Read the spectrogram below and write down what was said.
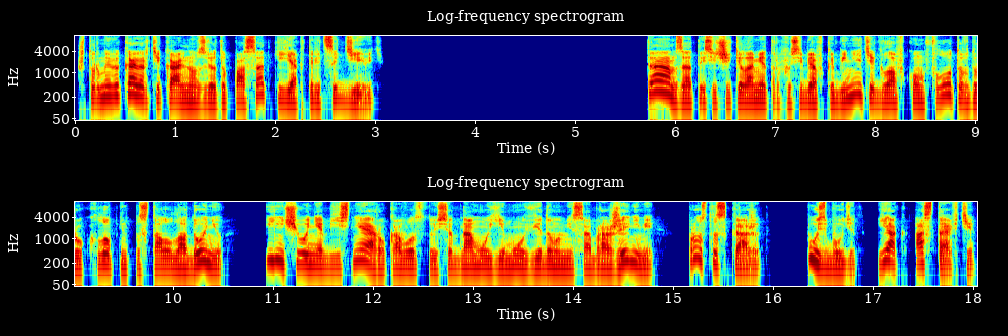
штурмовика вертикального взлета-посадки Як-39. Там, за тысячи километров у себя в кабинете, главком флота вдруг хлопнет по столу ладонью и, ничего не объясняя, руководствуясь одному ему ведомыми соображениями, Просто скажет «Пусть будет. Як, оставьте».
